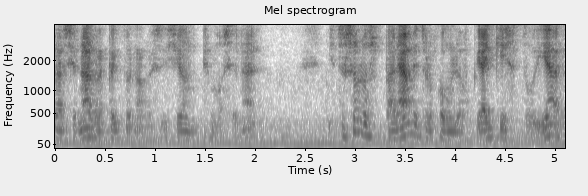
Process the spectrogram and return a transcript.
racional respecto a una decisión emocional. Estos son los parámetros con los que hay que estudiar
